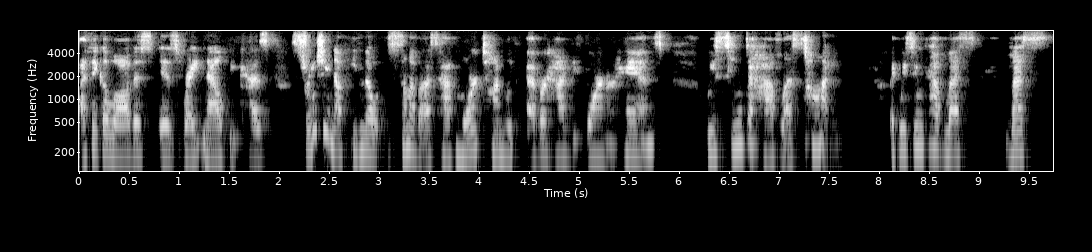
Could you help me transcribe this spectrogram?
I think a lot of this is right now because, strangely enough, even though some of us have more time we've ever had before in our hands, we seem to have less time. Like we seem to have less less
